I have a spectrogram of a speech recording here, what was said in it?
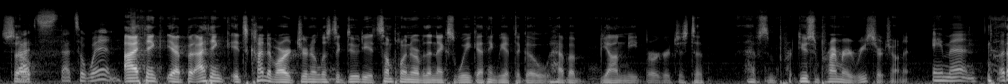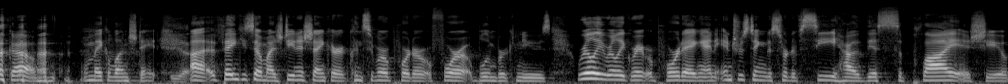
So that's that's a win. I think yeah, but I think it's kind of our journalistic duty at some point over the next week. I think we have to go have a Beyond Meat burger just to have some do some primary research on it. Amen. Let's go. we'll make a lunch date. Yeah. Uh, thank you so much, Deena Shanker, consumer reporter for Bloomberg News. Really, really great reporting and interesting to sort of see how this supply issue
